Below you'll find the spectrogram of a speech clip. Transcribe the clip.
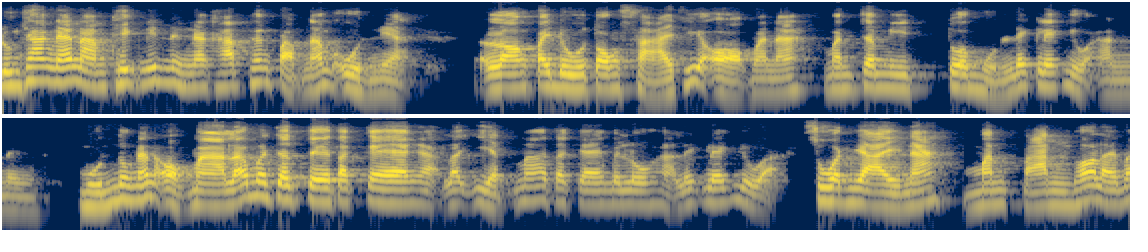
ลุงช่างแนะนำทิคนิดนึงนะครับ เครื่องปรับน้ำอุ่นเนี่ย ลองไปดูตรงสายที่ออกมานะ มันจะมีตัวหมุนเล็กๆ อยู่อันหนึ่งหมุนตรงนั้นออกมาแล้วมันจะเจอตะแกรงอะละเอียดมากตะแกรงเป็นโลหะเล็ก ๆ อยู่อะส่วนใหญ่นะ มันตันเพราะอะไรไหม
